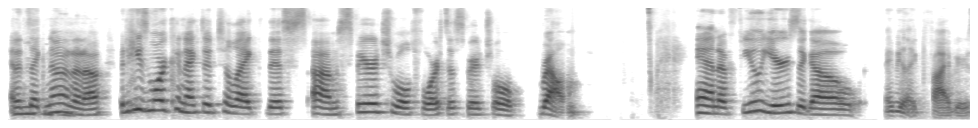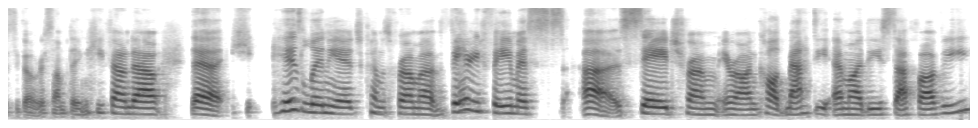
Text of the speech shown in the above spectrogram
And it's mm-hmm. like, no, no, mm-hmm. no, no. But he's more connected to like this um, spiritual force, a spiritual realm. And a few years ago, maybe like five years ago or something, he found out that he, his lineage comes from a very famous uh, sage from Iran called Mahdi Emadi Safavi.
